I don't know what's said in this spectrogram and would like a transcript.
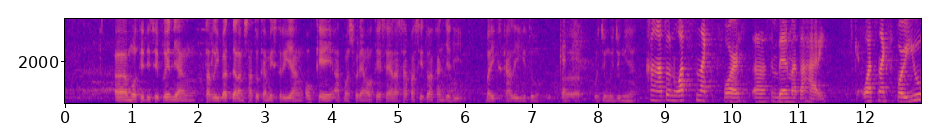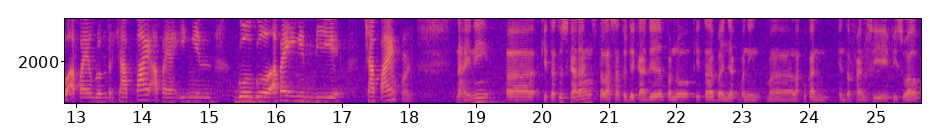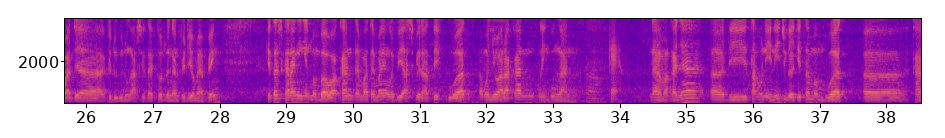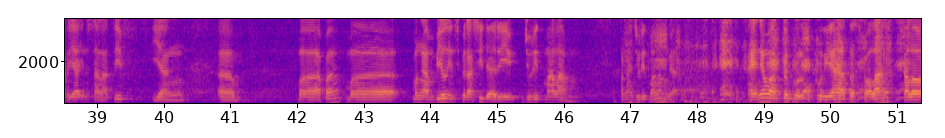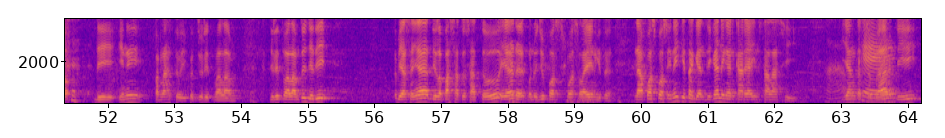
uh, multidisiplin yang terlibat dalam satu chemistry yang oke, okay, atmosfer yang oke, okay, saya rasa pasti itu akan jadi baik sekali gitu okay. uh, ujung-ujungnya. Kang Atun, what's next for uh, Sembilan Matahari? What's next for you? Apa yang belum tercapai? Apa yang ingin goal-goal? Apa yang ingin dicapai? Capai. Nah ini uh, kita tuh sekarang setelah satu dekade penuh kita banyak melakukan intervensi visual pada gedung-gedung arsitektur dengan video mapping kita sekarang ingin membawakan tema-tema yang lebih aspiratif buat menyuarakan lingkungan. Oh, Oke. Okay. Nah makanya uh, di tahun ini juga kita membuat uh, karya instalatif yang uh, me, apa, me, mengambil inspirasi dari jurit malam. Pernah jurit malam nggak? Kayaknya waktu kul kuliah atau sekolah kalau di ini pernah tuh ikut jurit malam. Jurit malam tuh jadi biasanya dilepas satu-satu ya dan menuju pos-pos lain gitu. Nah, pos-pos ini kita gantikan dengan karya instalasi ah, yang okay. tersebar di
